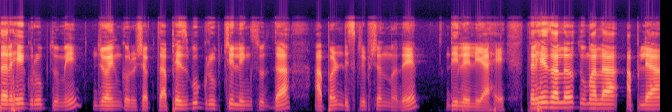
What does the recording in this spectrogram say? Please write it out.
तर हे ग्रुप तुम्ही जॉईन करू शकता. फेसबुक ग्रुपची लिंक सुद्धा आपण डिस्क्रिप्शनमध्ये दिलेली आहे. तर हे झालं तुम्हाला आपल्या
